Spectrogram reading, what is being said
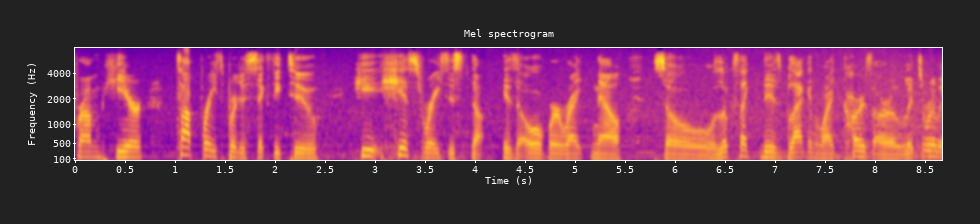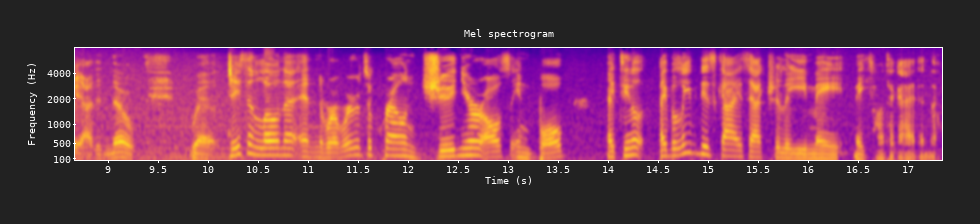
from here. Top race for the 62 he his race is is over right now so looks like these black and white cars are literally I don't know well Jason Lona and Roberto Crown Jr. also involved I think I believe these guys actually may make contact I don't know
